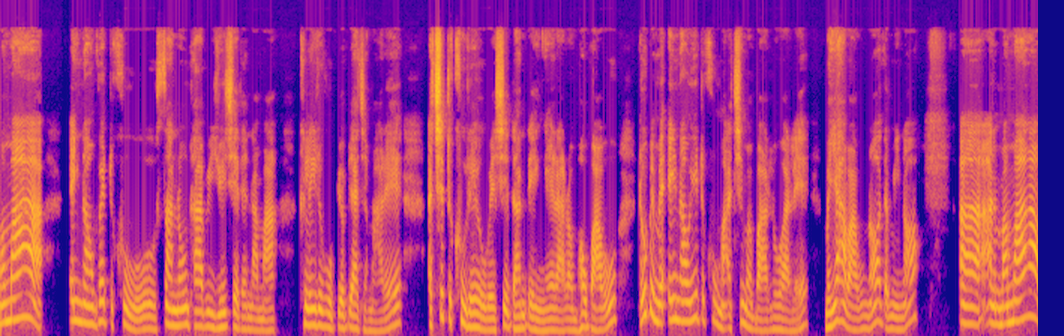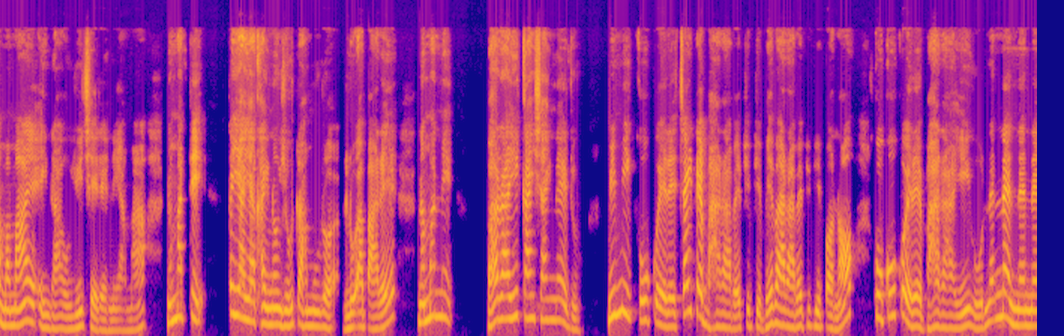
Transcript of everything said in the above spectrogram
မမက အိမ်တောင်ဘက်တစ်ခုကိုစံနှုန်းထားပြီးရွေးချယ်တဲ့နာမှာကလေးတို့ကိုပြောပြချင်ပါတယ်အချစ်တစ်ခုတည်းကိုပဲရှေ့တန်းတင်ခဲ့တာတော့မဟုတ်ပါဘူးတို့ပေမဲ့အိမ်တောင်ကြီးတစ်ခုမှာအချစ်မပါလို့ကလည်းမရပါဘူးเนาะတမီเนาะအာမမကမမရဲ့အိမ်သားကိုရွေးချယ်တဲ့နေရာမှာနံပါတ်1တရားရခိုင်တော့ရိုးတာမှုတော့လိုအပ်ပါတယ်နံပါတ်2ဘာသာရေးကိုင်းဆိုင်တဲ့သူ မိမိကိုးကွယ်တဲ့ကြိုက်တဲ့ဘာသာပဲဖြစ်ဖြစ်ဘယ်ဘာသာပဲဖြစ်ဖြစ်ပေါ့နော်ကိုကိုးကွယ်တဲ့ဘာသာရေးကိုနက်နက်နဲနဲ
